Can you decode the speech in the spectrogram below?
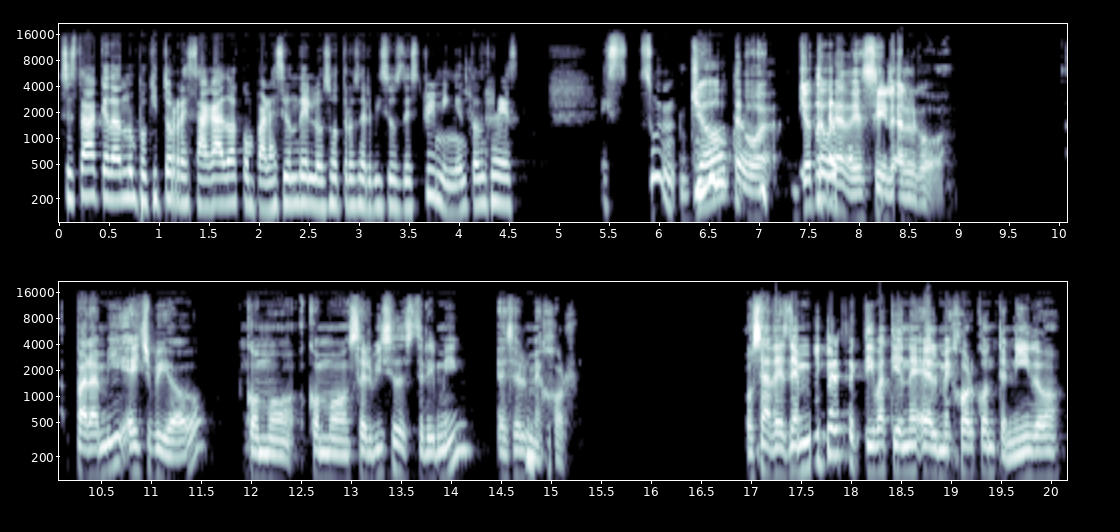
se estaba quedando un poquito rezagado a comparación de los otros servicios de streaming. Entonces, es, un... Yo te, voy, yo te voy a decir algo. Para mí, HBO como, como servicio de streaming es el mejor. O sea, desde mi perspectiva tiene el mejor contenido,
